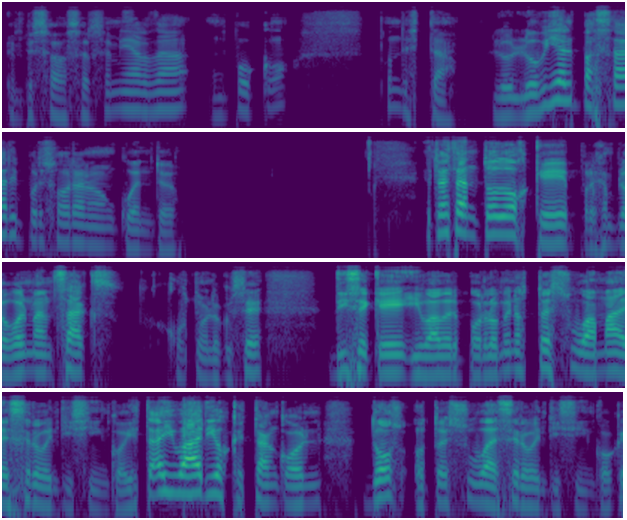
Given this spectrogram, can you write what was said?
empezó a hacerse mierda un poco. ¿Dónde está? Lo, lo vi al pasar y por eso ahora no lo encuentro. Entonces están todos que, por ejemplo, Goldman Sachs, justo en lo que usé, dice que iba a haber por lo menos tres subas más de 0.25. Y está, hay varios que están con dos o tres subas de 0.25, ¿ok?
